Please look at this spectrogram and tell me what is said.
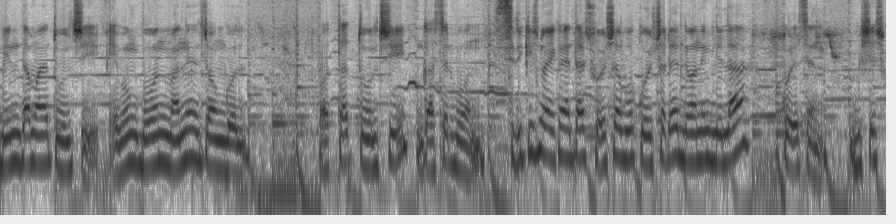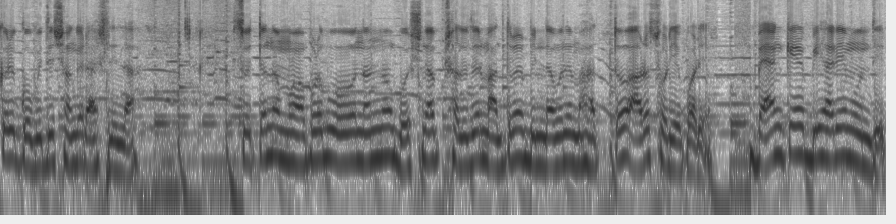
বৃন্দা মানে তুলসী এবং বন মানে জঙ্গল, অর্থাৎ তুলসী গাছের বন। শ্রীকৃষ্ণ এখানে তার শৈশব ও কৈশোরের অনেক লীলা করেছেন, বিশেষ করে গোপীদের সঙ্গে রাসলীলা। চৈতন্য মহাপ্রভু ও অন্যান্য বৈষ্ণব সাধুদের মাধ্যমে বৃন্দাবনের মাহাত্ম আরও ছড়িয়ে পড়ে। ব্যাংকে বিহারী মন্দির,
